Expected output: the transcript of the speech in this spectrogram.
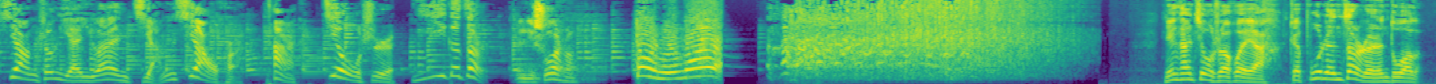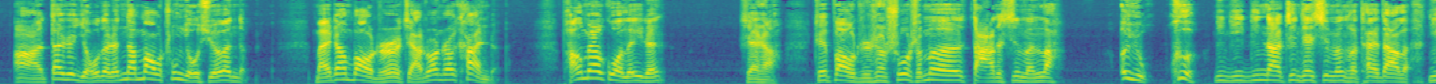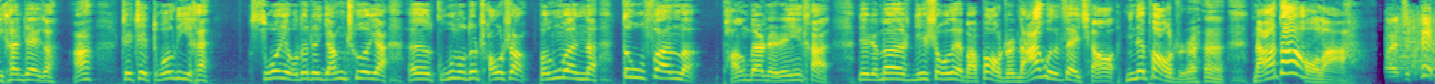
相声演员讲笑话，他就是一个字儿。你说说，逗你玩儿。您看旧社会呀，这不认字儿的人多了啊，但是有的人呢冒充有学问的，买张报纸假装这看着，旁边过来一人，先生，这报纸上说什么大的新闻了？哎呦呵，你你你那今天新闻可太大了！你看这个啊，这这多厉害！所有的这洋车呀，呃，轱辘都朝上，甭问呢，都翻了。旁边那人一看，那什么，您受累把报纸拿过来再瞧，您那报纸哼拿到了。啊，对。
